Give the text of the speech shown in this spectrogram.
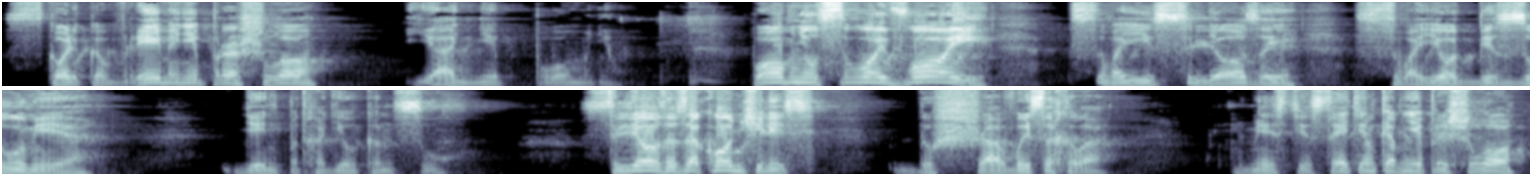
Сколько времени прошло, я не помню. Помню свой вой, свои слезы, свое безумие. День подходил к концу. Слезы закончились, душа высохла. Вместе с этим ко мне пришло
